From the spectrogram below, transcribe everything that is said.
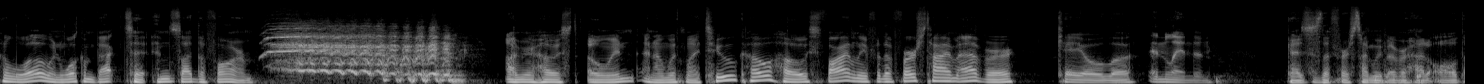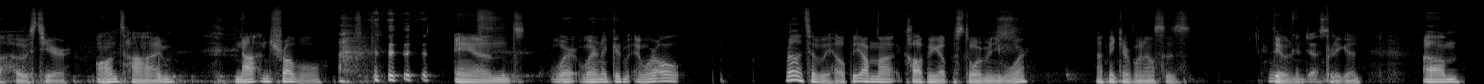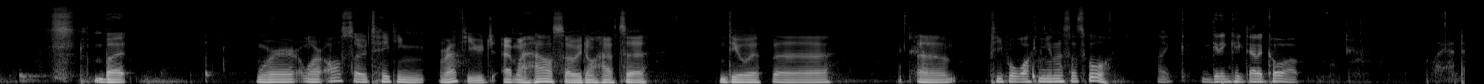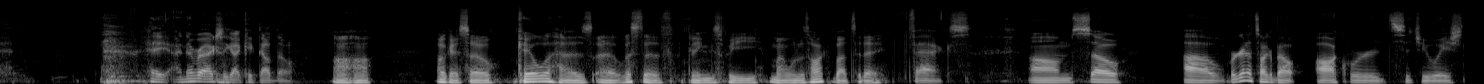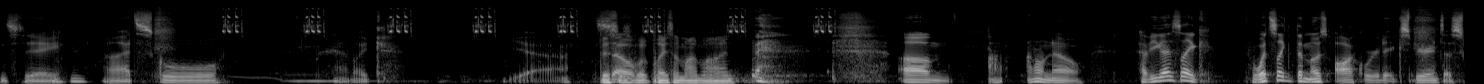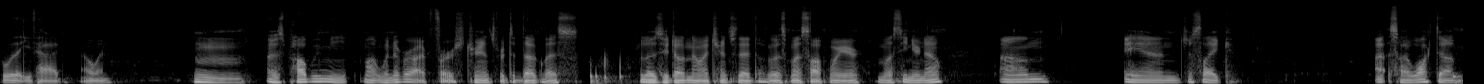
Hello and welcome back to Inside the Farm. I'm your host, Owen, and I'm with my two co hosts finally for the first time ever. Keola. and Landin. Guys, this is the first time we've ever had all the hosts here on time, not in trouble. and we're, we're in a good, and we're all relatively healthy. I'm not coughing up a storm anymore. I think everyone else is doing congested. pretty good. Um, but we're we're also taking refuge at my house, so we don't have to deal with uh, uh, people walking in us at school. Like getting kicked out of co-op. Landin. Hey, I never actually got kicked out though. Uh huh. Okay, so Keola has a list of things we might want to talk about today. Facts. Um, so uh, we're gonna talk about awkward situations today uh, at school. Yeah, like, yeah. This so, is what plays in my mind. Um, I, I don't know. Have you guys like? What's like the most awkward experience at school that you've had, Owen? Hmm. It was probably me. My, whenever I first transferred to Douglass. For those who don't know, I transferred to Douglass my sophomore year. I'm a senior now. Um, and just like, I, so I walked up.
